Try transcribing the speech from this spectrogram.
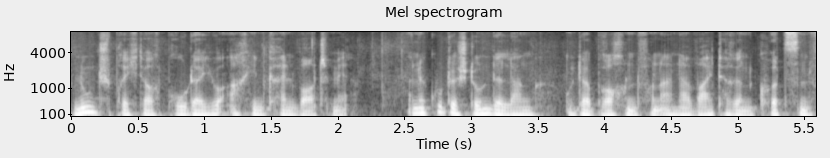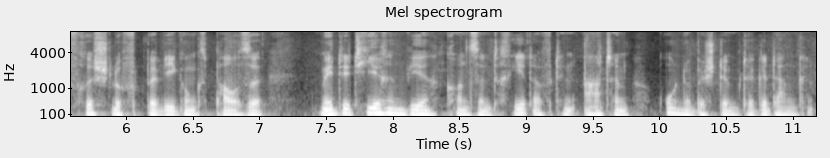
Nun spricht auch Bruder Joachim kein Wort mehr. Eine gute Stunde lang, unterbrochen von einer weiteren kurzen Frischluftbewegungspause, meditieren wir konzentriert auf den Atem ohne bestimmte Gedanken.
